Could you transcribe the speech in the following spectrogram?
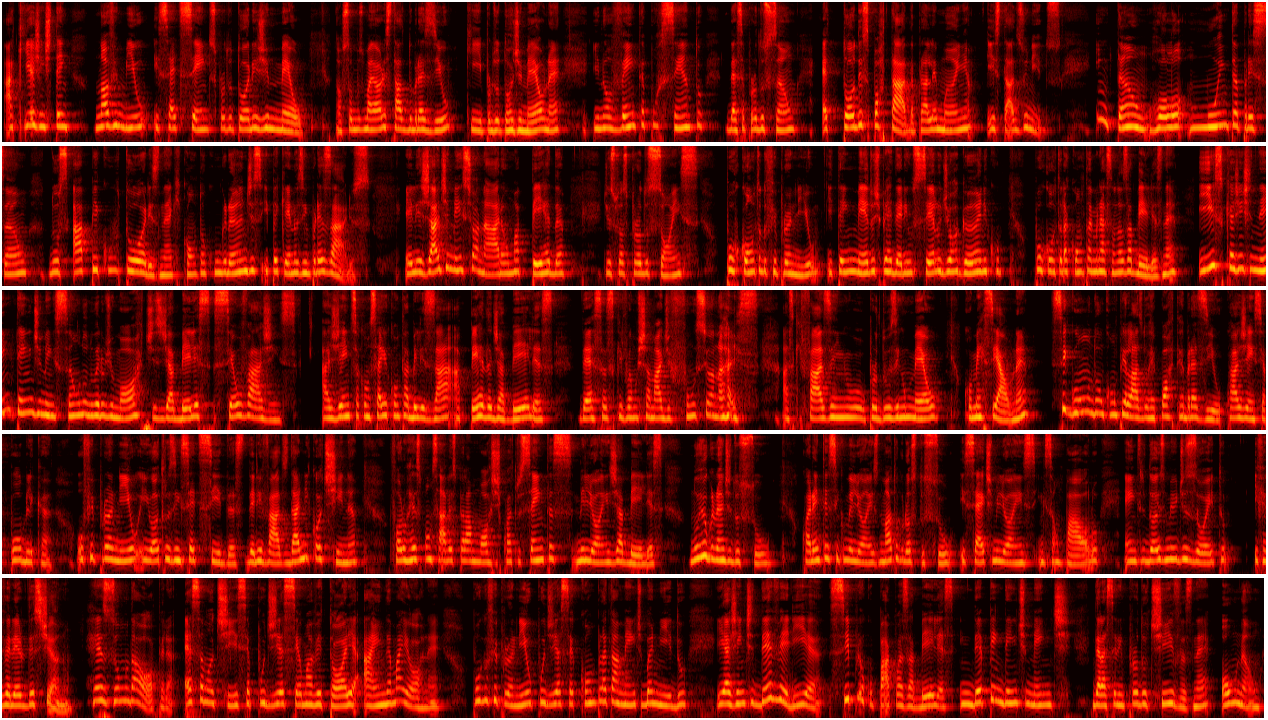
Aqui a gente tem 9.700 produtores de mel. Nós somos o maior estado do Brasil que produtor de mel, né? E 90% dessa produção é toda exportada para a Alemanha e Estados Unidos. Então, rolou muita pressão dos apicultores, né, que contam com grandes e pequenos empresários. Eles já dimensionaram uma perda de suas produções por conta do fipronil e têm medo de perderem o selo de orgânico por conta da contaminação das abelhas, né? E isso que a gente nem tem dimensão do número de mortes de abelhas selvagens. A gente só consegue contabilizar a perda de abelhas dessas que vamos chamar de funcionais, as que fazem o produzem o mel comercial, né? Segundo um compilado do Repórter Brasil com a agência pública, o fipronil e outros inseticidas derivados da nicotina foram responsáveis pela morte de 400 milhões de abelhas no Rio Grande do Sul, 45 milhões no Mato Grosso do Sul e 7 milhões em São Paulo entre 2018 e fevereiro deste ano. Resumo da ópera: essa notícia podia ser uma vitória ainda maior, né? Porque o fipronil podia ser completamente banido e a gente deveria se preocupar com as abelhas independentemente delas serem produtivas, né, ou não.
